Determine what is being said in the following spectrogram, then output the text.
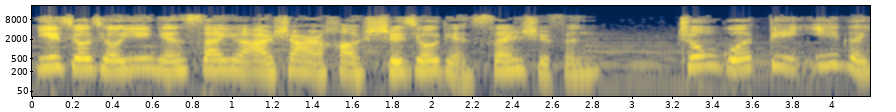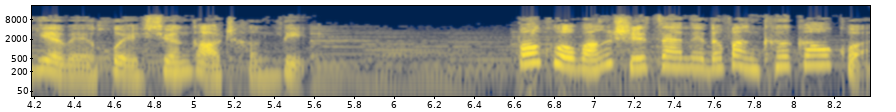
一九九一年三月二十二号十九点三十分，中国第一个业委会宣告成立，包括王石在内的万科高管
